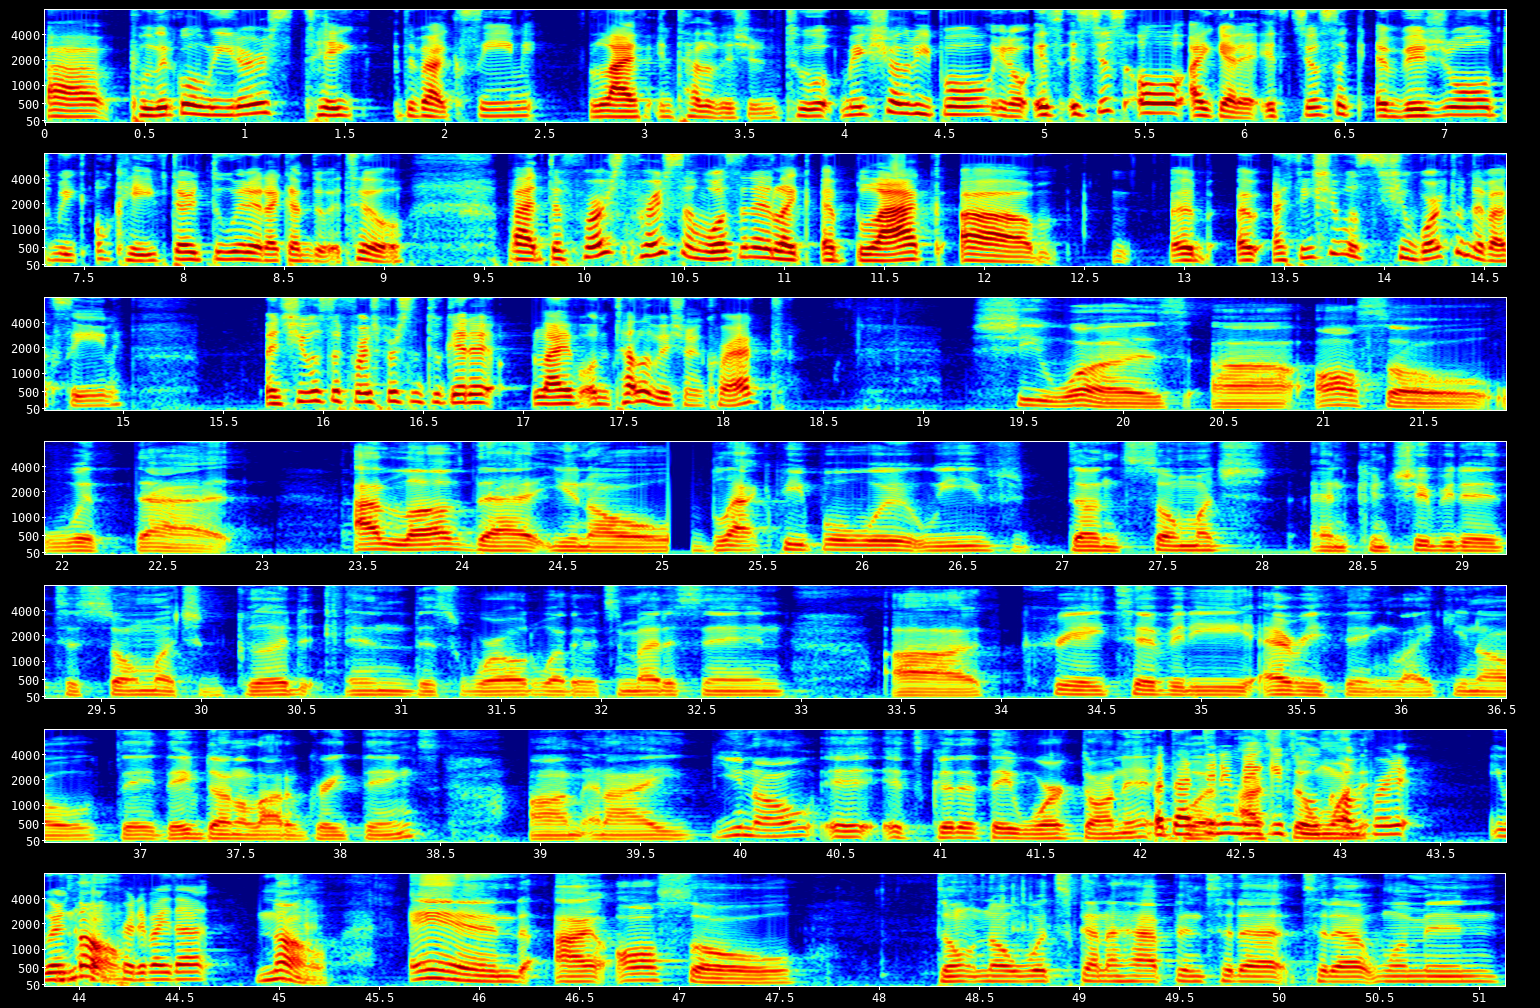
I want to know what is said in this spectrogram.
uh political leaders take the vaccine live in television to make sure the people you know it's it's just all I get it. It's just like a visual to make okay if they're doing it I can do it too. But the first person wasn't it like a black um a, a, I think she was she worked on the vaccine and she was the first person to get it live on television, correct? she was uh also with that i love that you know black people we, we've done so much and contributed to so much good in this world whether it's medicine uh creativity everything like you know they they've done a lot of great things um and i you know it, it's good that they worked on it But that didn't I make you still feel wanted- comforted. You weren't No. comforted by that. no. And I also don't know what's gonna happen to that to that woman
